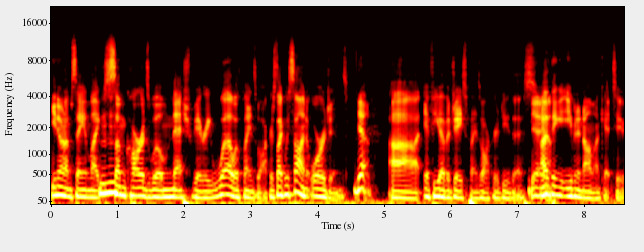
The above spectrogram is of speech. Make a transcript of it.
you know what I'm saying? Like some cards will mesh very well with planeswalkers, like we saw in Origins Yeah. Uh, if you have a Jace Planeswalker do this. Yeah, I yeah. think even in Amonkhet too.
